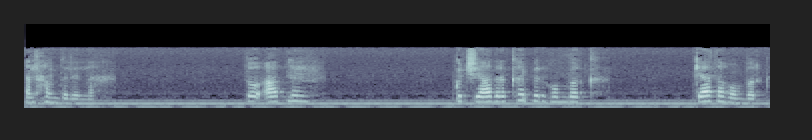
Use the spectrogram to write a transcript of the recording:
الحمد للہ تو آپ نے کچھ یاد رکھا پھر ہوم ورک؟ کیا تھا ہوم ورک؟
